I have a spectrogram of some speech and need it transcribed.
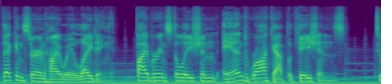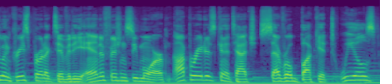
that concern highway lighting, fiber installation, and rock applications. To increase productivity and efficiency more, operators can attach several bucket wheels,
